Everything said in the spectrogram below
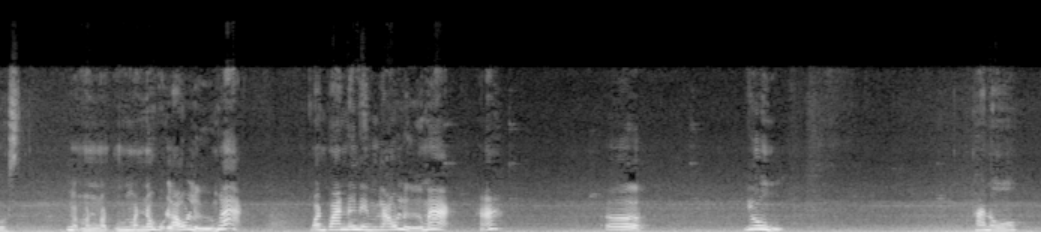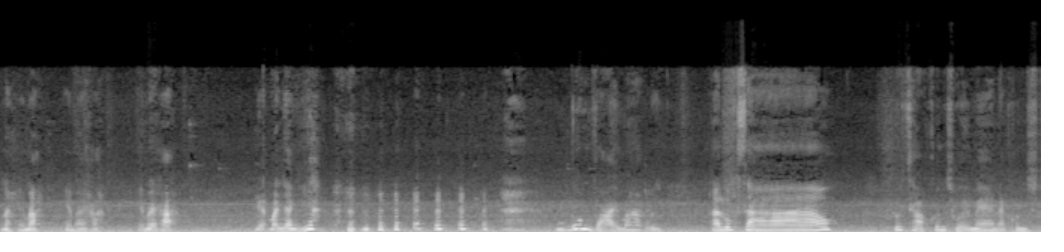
ตัวเนี่ยมันมันมันเล้าหรือมาก วันวันหนึงเนี่ยเล้าหรือมากฮะเออ ยุ่งฮะหนูน่ะเห็นไหมเห็นไหมคะเห็นไหมคะเนี่ยมันอย่างเงี้ยวุ่นวายมากเลยฮะลูกสาว ลูกสาวคนสวยแม่น่ะ คนส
